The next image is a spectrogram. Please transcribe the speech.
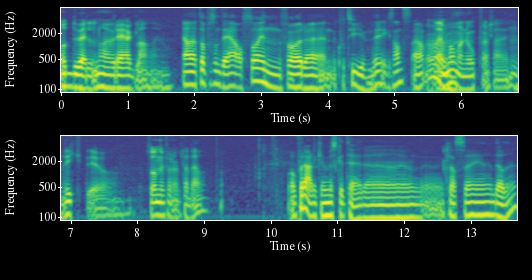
Og duellen har jo regler. Det jo, Ja, nettopp. Sånn, det er også innenfor uh, kutymer, ikke sant? Ja. Der må man jo oppføre seg Mm. riktig og sånn i forhold til det. da. Hvorfor er det ikke en musketerklasse i DOD?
